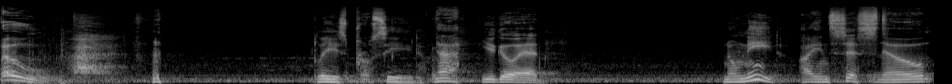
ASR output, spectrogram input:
Oh. Please proceed. Ah, you go ahead. No need. I insist. No,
